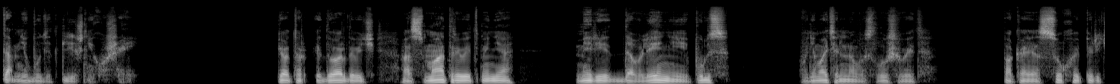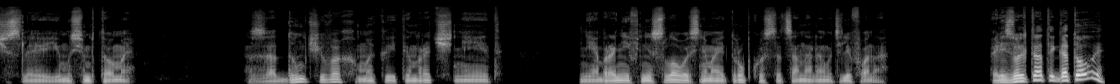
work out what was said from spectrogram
там не будет лишних ушей. Петр Эдуардович осматривает меня, меряет давление и пульс, внимательно выслушивает, пока я сухо перечисляю ему симптомы. Задумчиво хмыкает и мрачнеет. Не обронив ни слова, снимает трубку стационарного телефона. «Результаты готовы?»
